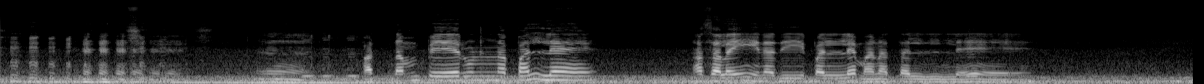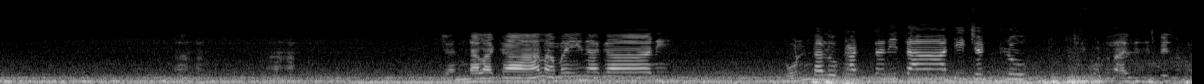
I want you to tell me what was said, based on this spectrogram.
పట్నం పేరున్న పల్లె అసలైనది పల్లె మన తల్లే. ఎండల కాలమైన గాని కొండలు కట్టని తాటి చెట్లు. కొండలు అల్లి తిప్పేసి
